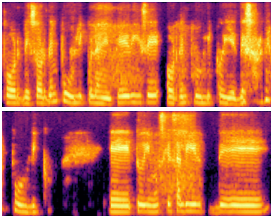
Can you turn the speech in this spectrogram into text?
Por desorden público, la gente dice orden público y es desorden público. Eh, tuvimos que salir de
